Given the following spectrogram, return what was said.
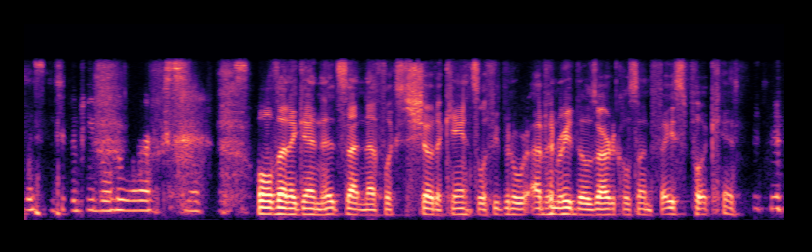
listen to the people who work. Well, then again, it's not Netflix's show to cancel. If you've been, I've been reading those articles on Facebook, and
